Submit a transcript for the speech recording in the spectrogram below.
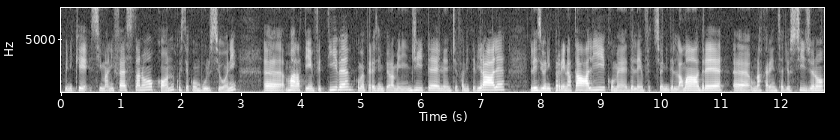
quindi che si manifestano con queste convulsioni, eh, malattie infettive come per esempio la meningite, l'encefalite virale, lesioni prenatali come delle infezioni della madre, eh, una carenza di ossigeno,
